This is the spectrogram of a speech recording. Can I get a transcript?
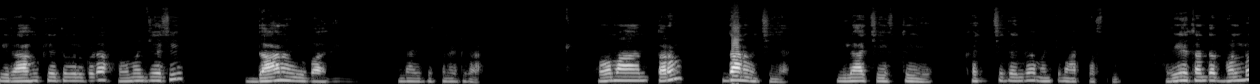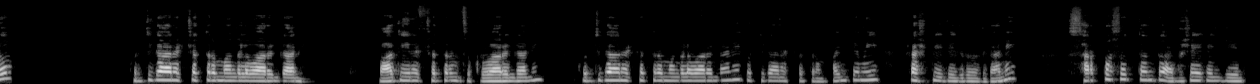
ఈ రాహుకేతువులు కూడా హోమం చేసి దానం ఇవ్వాలి. ఇందాక చెప్పినట్టుగా హోమాంతరం దానం ఇచ్చేయాలి. ఇలా చేస్తే ఖచ్చితంగా మంచి మార్పు వస్తుంది. అదే సందర్భంలో కృతికా నక్షత్రం మంగళవారం కానీ స్వాతి నక్షత్రం శుక్రవారం కానీ కృతికా నక్షత్రం మంగళవారం కానీ కృతికా నక్షత్రం పంచమి షష్ఠి తిథి రోజు కానీ సర్పసూక్తంతో అభిషేకం చేయండి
